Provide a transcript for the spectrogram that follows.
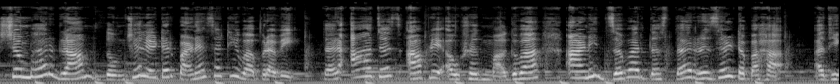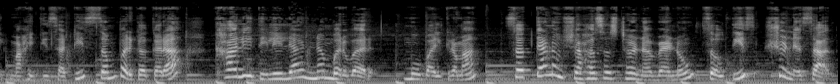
शंभर ग्राम दोनशे लिटर पाण्यासाठी वापरावे. तर आजच आपले औषध मागवा आणि जबरदस्त रिझल्ट पहा. अधिक माहितीसाठी संपर्क करा खाली दिलेल्या नंबरवर. मोबाईल क्रमांक सत्त्याण्णव सहासष्ट नव्याण्णव चौतीस शून्य सात.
